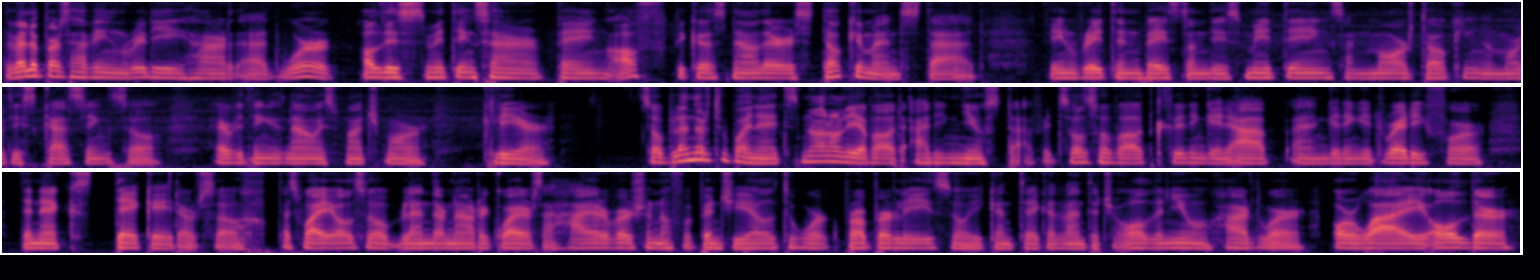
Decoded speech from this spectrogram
developers been really hard at work. All these meetings are paying off because now there's documents that being written based on these meetings and more talking and more discussing. So everything is now is much more clear. So Blender 2.8 is not only about adding new stuff, it's also about cleaning it up and getting it ready for the next decade or so. That's why also Blender now requires a higher version of OpenGL to work properly so it can take advantage of all the new hardware, or why older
